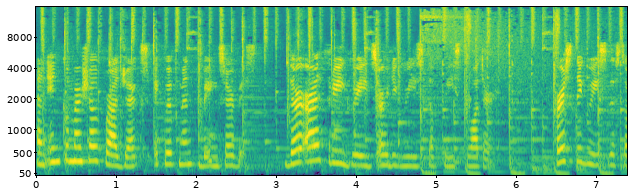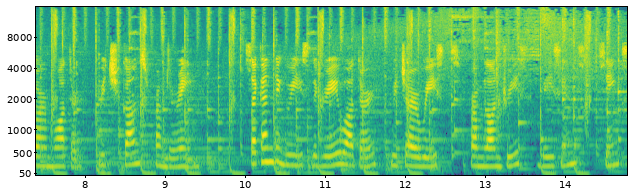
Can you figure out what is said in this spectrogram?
and in commercial projects, equipment being serviced. There are three grades or degrees of wastewater. First degree is the storm water, which comes from the rain. Second degree is the gray water, which are wastes from laundries, basins, sinks,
